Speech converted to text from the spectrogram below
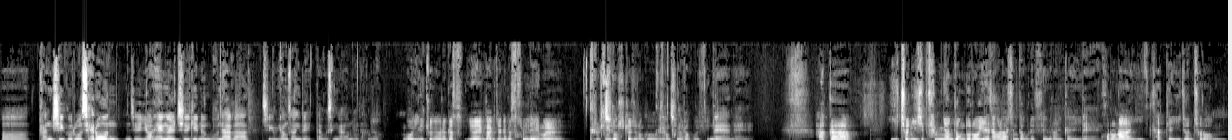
어, 방식으로 새로운 이제 여행을 즐기는 문화가 지금 형성이 돼 있다고 생각합니다. 그렇군요. 뭐 일종의 그러니까 여행 가기 전에 그 설렘을 그렇죠. 충족시켜주는 그 그렇죠. 상품이라고 볼 수 있겠군요. 네, 네. 아까 2023년 정도로 예상을 하신다고 그랬어요. 그러니까 네. 코로나 사태 이전처럼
